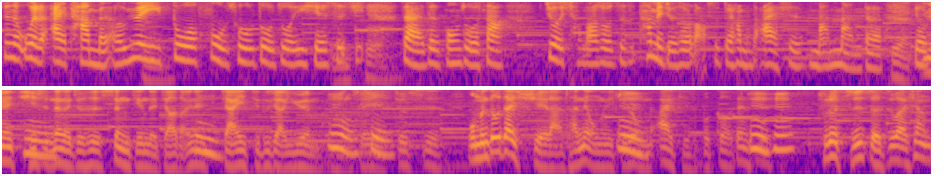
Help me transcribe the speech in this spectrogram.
真的为了爱他们而愿意多付出、多做一些事情，在这个工作上。就想到说，这是他们觉得说，老师对他们的爱是满满的。对，因为其实那个就是圣经的教导，因为嘉义基督教医院嘛，嗯，所以就是我们都在学啦。谈那我们也觉得我们的爱其实不够，但是除了职责之外，像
